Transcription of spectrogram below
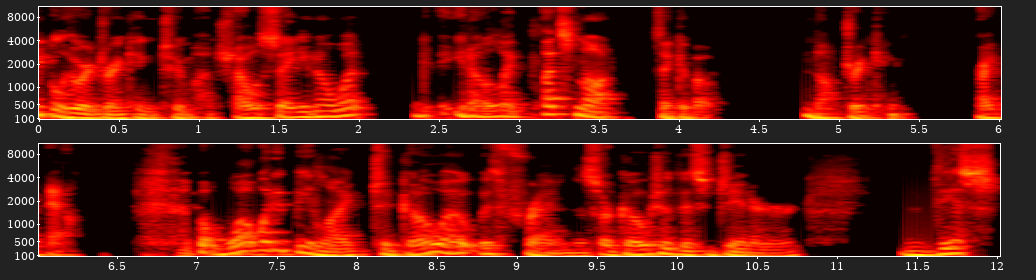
people who are drinking too much, I will say, you know what? You know, like, let's not think about not drinking right now. But what would it be like to go out with friends or go to this dinner this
